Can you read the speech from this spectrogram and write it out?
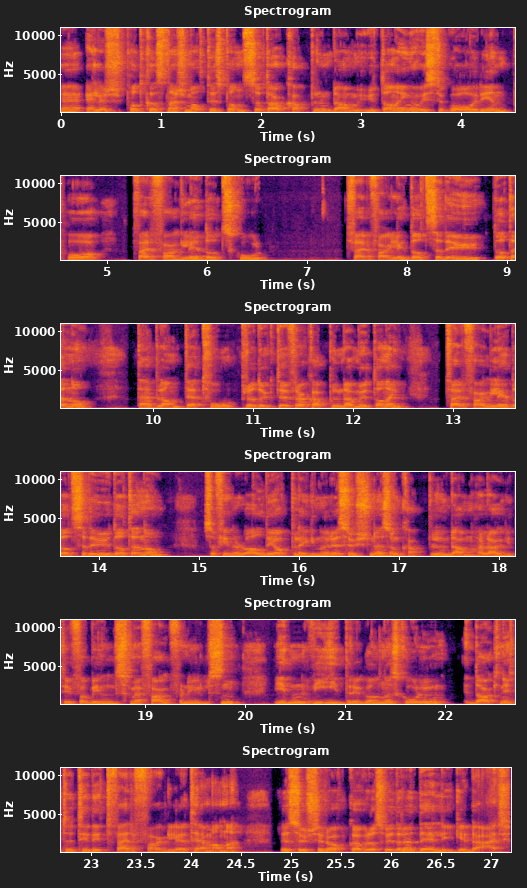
Eh, ellers, podkasten er som alltid sponset av Cappelen Dam Utdanning, og hvis du går inn på tverrfaglig.cdu.no, der blant jeg to produkter fra Cappelen Dam Utdanning tverrfaglig.cdu.no, så finner du alle de oppleggene og ressursene som Cappelen Dam har laget i forbindelse med fagfornyelsen i den videregående skolen, da knyttet til de tverrfaglige temaene. Ressurser, oppgaver osv., det ligger der.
